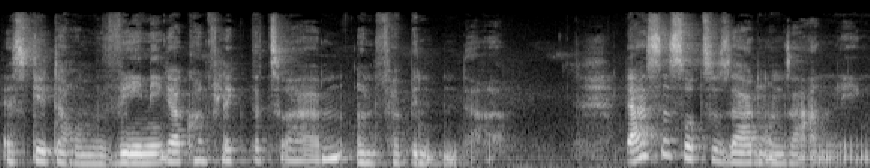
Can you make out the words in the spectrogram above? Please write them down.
Es geht darum, weniger Konflikte zu haben und verbindendere. Das ist sozusagen unser Anliegen.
